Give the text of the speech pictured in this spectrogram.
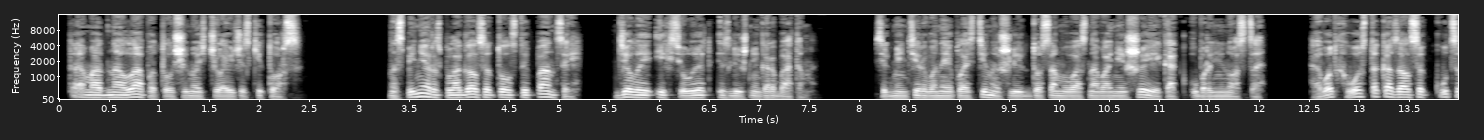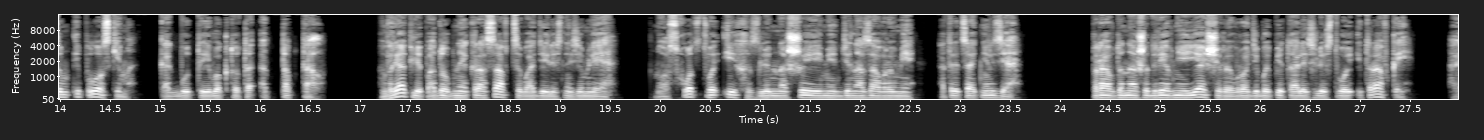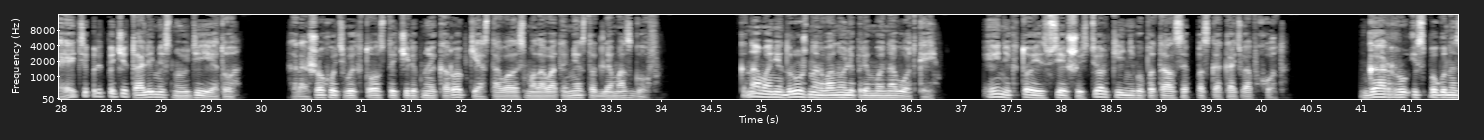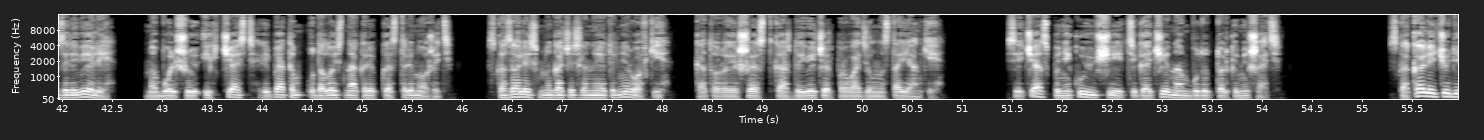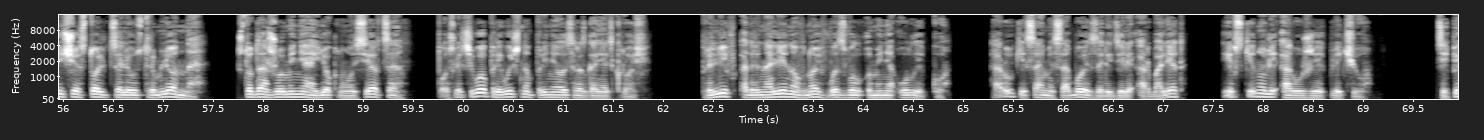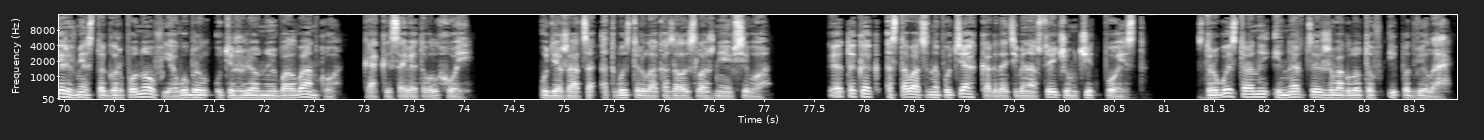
Там одна лапа толщиной с человеческий торс. На спине располагался толстый панцирь, делая их силуэт излишне горбатым. Сегментированные пластины шли до самого основания шеи, как у броненосца, а вот хвост оказался куцым и плоским, как будто его кто-то оттоптал. Вряд ли подобные красавцы водились на Земле, но сходство их с длинношеями динозаврами отрицать нельзя. Правда, наши древние ящеры вроде бы питались листвой и травкой, а эти предпочитали мясную диету. Хорошо, хоть в их толстой черепной коробке оставалось маловато места для мозгов. К нам они дружно рванули прямой наводкой, и никто из всей шестерки не попытался поскакать в обход. Гарру испуганно заревели, но большую их часть ребятам удалось накрепко стреножить. Сказались многочисленные тренировки, которые Шест каждый вечер проводил на стоянке. Сейчас паникующие тягачи нам будут только мешать. Скакали чудища столь целеустремленно, что даже у меня ёкнуло сердце, после чего привычно принялось разгонять кровь. Прилив адреналина вновь вызвал у меня улыбку, а руки сами собой зарядили арбалет и вскинули оружие к плечу. Теперь вместо гарпунов я выбрал утяжеленную болванку, как и советовал Хой. Удержаться от выстрела оказалось сложнее всего. Это как оставаться на путях, когда тебе навстречу мчит поезд. С другой стороны, инерция живоглотов и подвела.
